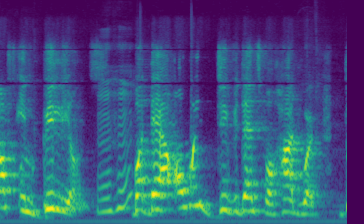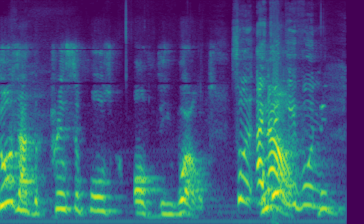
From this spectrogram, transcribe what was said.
off in 1000000000s Mm-hmm. but there are always dividends for hard work. Those are the principles of the world. So I Now, think even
